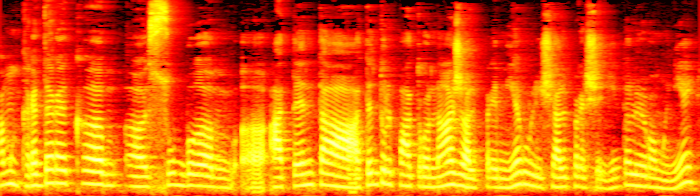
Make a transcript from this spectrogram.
am încredere că uh, sub uh, atenta, atentul patronaj al premierului și al președintelui României,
